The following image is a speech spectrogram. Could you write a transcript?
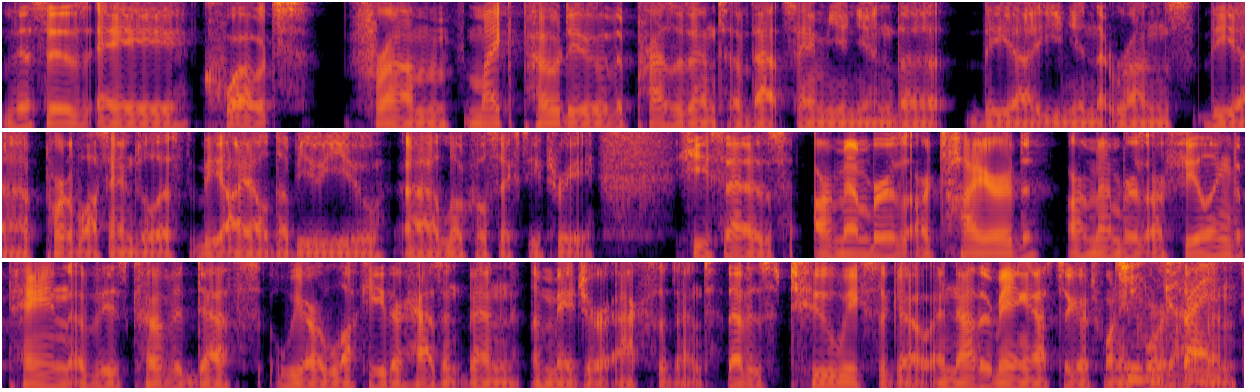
This is a quote from Mike Podue, the president of that same union, the the uh, union that runs the uh, Port of Los Angeles, the ILWU, uh, Local 63. He says, Our members are tired. Our members are feeling the pain of these COVID deaths. We are lucky there hasn't been a major accident. That is two weeks ago. And now they're being asked to go 24 7.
